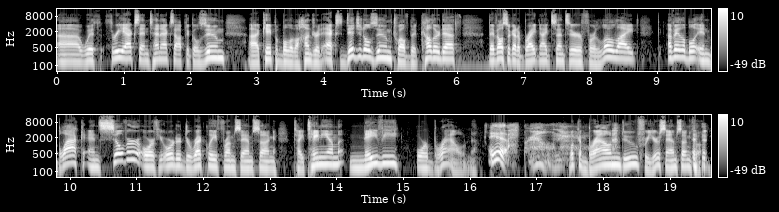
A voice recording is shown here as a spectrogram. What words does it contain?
uh, with 3x and 10x optical zoom, uh, capable of 100x digital zoom, 12-bit color depth. They've also got a bright night sensor for low light, Available in black and silver, or if you order directly from Samsung, titanium, navy, or brown. Yeah, brown. What can brown do for your Samsung phone?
